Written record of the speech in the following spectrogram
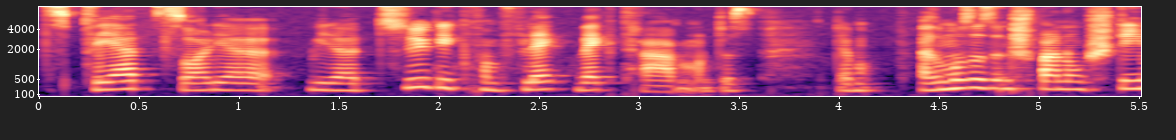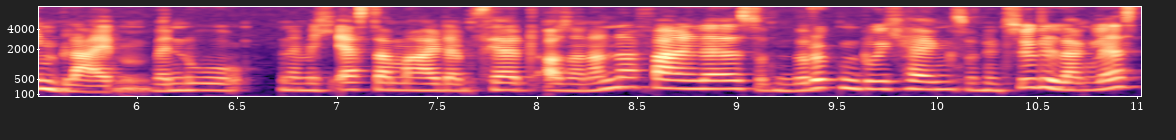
das Pferd soll ja wieder zügig vom Fleck wegtraben und das der, also muss es in Spannung stehen bleiben. Wenn du nämlich erst einmal dein Pferd auseinanderfallen lässt und den Rücken durchhängst und den Zügel lang lässt,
